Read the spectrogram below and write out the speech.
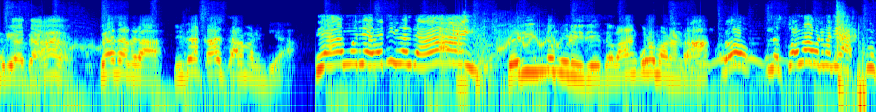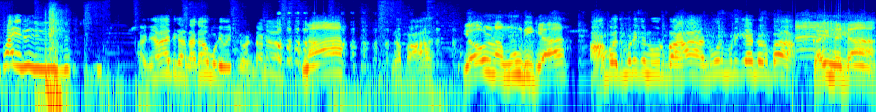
முடியாதா? பேசாதடா. இதான் காசு தர மாட்டேங்கியா ஏன் முடியா? வெட்டி வந்த? ஏய் சரி இந்த முடி இது வாங்க கூட மாட்டேன்றான். ஓ உன்னை சொன்னா விட மாட்டியா? உன் பையன். ஞாயிற்றுக்கு நகை முடி வெட்டி வந்துட்டானா? என்னப்பா? எவ்வளவு நான் மூடிக்கா? ஐம்பது மணிக்கு நூறு ரூபாய் நூறு மணிக்கு இரநூறு ரூபாய் கை நட்டான்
